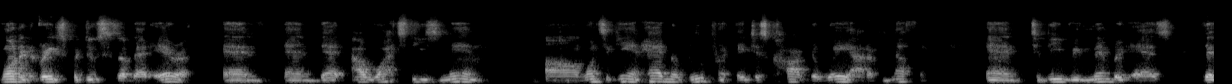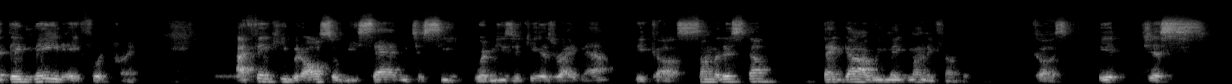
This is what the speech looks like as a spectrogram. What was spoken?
one of the greatest producers of that era. And and that I watched these men uh, once again had no blueprint. They just carved a way out of nothing, and to be remembered as that they made a footprint. I think he would also be saddened to see where music is right now because some of this stuff, thank God we make money from it because it just,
